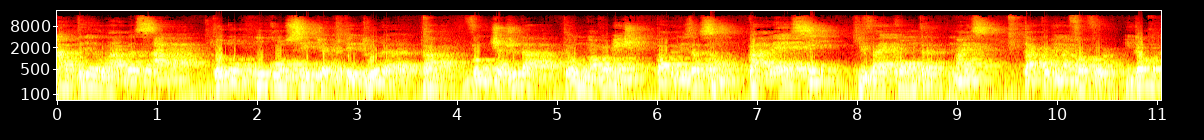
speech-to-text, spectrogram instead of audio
Atreladas a todo um conceito de arquitetura, tá? vão te ajudar. Então, novamente, padronização. Parece que vai contra, mas está correndo a favor. Então,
